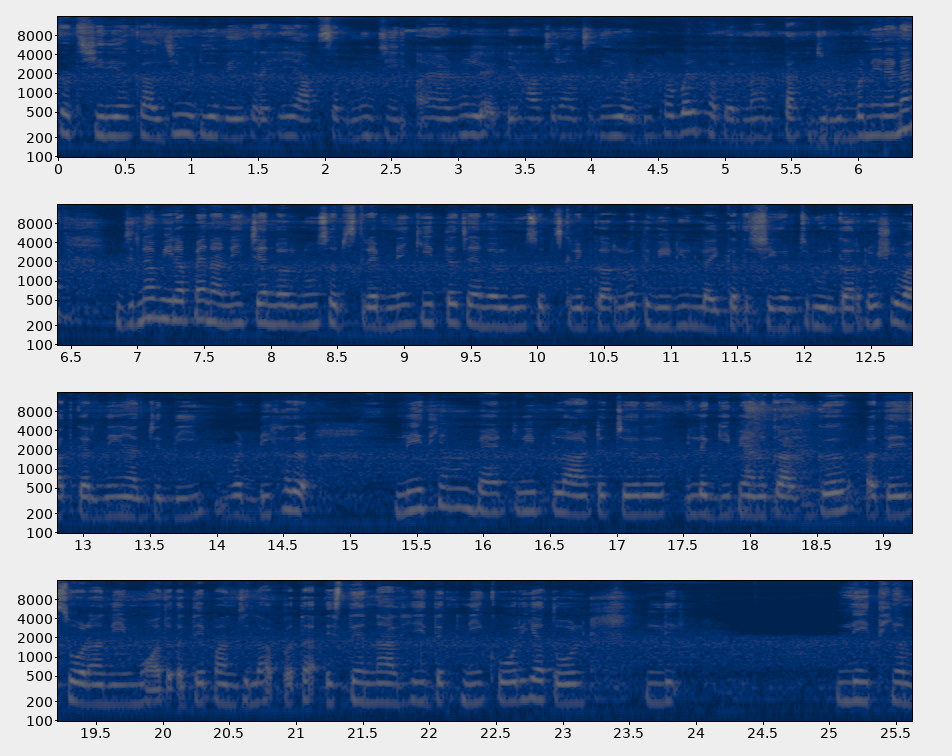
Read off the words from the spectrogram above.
ਸਤਿ ਸ਼੍ਰੀ ਅਕਾਲ ਜੀ, ਵੀਡੀਓ ਵੇਖ ਰਹੇ ਆਪ ਸਭ ਨੂੰ ਜੀ ਆਇਆਂ ਨੂੰ ਲੈ ਕੇ ਹਾਜ਼ਰ ਅੱਜ ਦੀ ਵੱਡੀ ਖਬਰ ਖਬਰ ਤੱਕ ਜਰੂਰ ਬਣੇ ਰਹਿਣਾ। ਜਿਨ੍ਹਾਂ ਵੀਰਾਂ ਭੈਣਾਂ ਨੇ ਚੈਨਲ ਨੂੰ ਸਬਸਕ੍ਰਾਈਬ ਨਹੀਂ ਕੀਤਾ, ਚੈਨਲ ਨੂੰ ਸਬਸਕ੍ਰਾਈਬ ਕਰ ਲਓ ਤੇ ਵੀਡੀਓ ਨੂੰ ਲਾਈਕ ਅਤੇ ਸ਼ੇਅਰ ਜਰੂਰ ਕਰ ਲਓ। ਸ਼ੁਰੂਆਤ ਕਰਦੇ ਹਾਂ ਅੱਜ ਦੀ ਵੱਡੀ ਖਬਰ। ਲੀਥੀਅਮ ਬੈਟਰੀ ਪਲਾਂਟ 'ਚ ਲੱਗੀ ਭਿਆਨਕ ਅੱਗ ਅਤੇ 16 ਦੀ ਮੌਤ ਅਤੇ 5 ਲਾਪਤਾ, ਇਸ ਦੇ ਨਾਲ ਹੀ ਦੱਖਣੀ ਕੋਰੀਆ ਤੋਂ ਲੀ- ਲੀਥੀਅਮ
